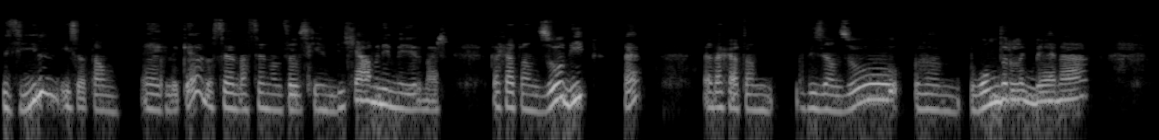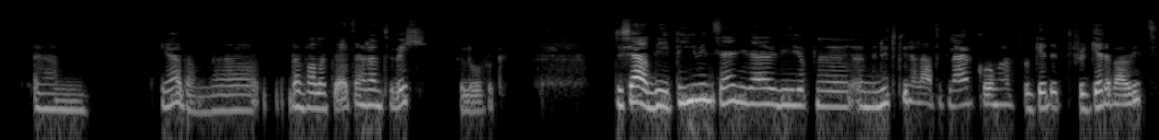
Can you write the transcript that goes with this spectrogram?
zielen, is dat dan eigenlijk. Hè? Dat, zijn, dat zijn dan zelfs geen lichamen meer, maar dat gaat dan zo diep, hè? en dat, gaat dan, dat is dan zo um, wonderlijk bijna. Um, ja, dan, uh, dan vallen tijd en ruimte weg, geloof ik. Dus ja, die pinguïns die, die op een, een minuut kunnen laten klaarkomen, forget, it, forget about it.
